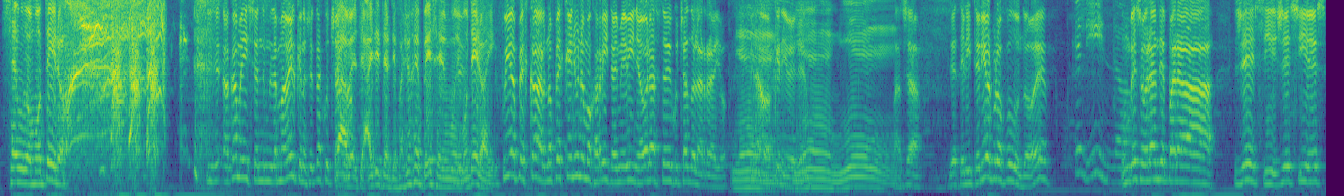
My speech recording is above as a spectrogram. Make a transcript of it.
Pseudo motero. Dice, acá me dicen, la Mabel que nos está escuchando. Claro, te- ahí te, te- te falló GPS de de motero ahí. Fui a pescar, no pesqué ni una mojarrita y me vine, ahora estoy escuchando la radio. Bien, qué nivel, ¿eh? bien, bien. Allá, desde el interior profundo, ¿eh? Qué lindo. Un beso grande para Jessie. Jessie es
